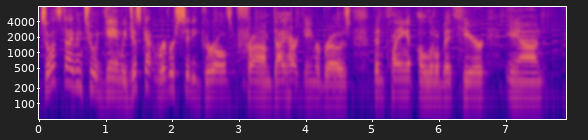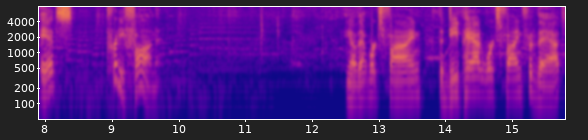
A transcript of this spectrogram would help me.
So let's dive into a game. We just got River City Girls from Die Hard Gamer Bros. Been playing it a little bit here, and it's pretty fun. You know, that works fine. The D-pad works fine for that.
